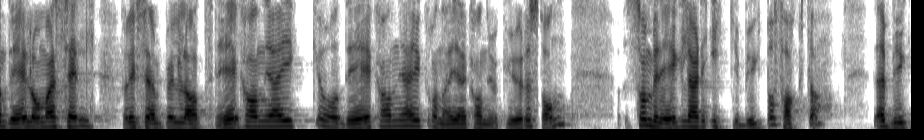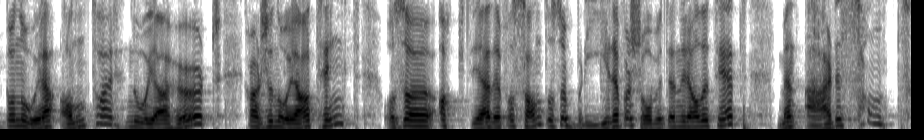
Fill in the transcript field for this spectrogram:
en del om meg selv, f.eks. at 'det kan jeg ikke', og 'det kan jeg ikke', og 'nei, jeg kan jo ikke gjøre sånn'. Som regel er det ikke bygd på fakta. Det er bygd på noe jeg antar, noe jeg har hørt, kanskje noe jeg har tenkt. Og så akter jeg det for sant, og så blir det for så vidt en realitet. Men er det sant?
